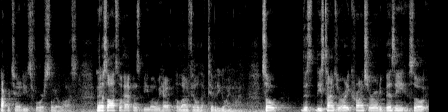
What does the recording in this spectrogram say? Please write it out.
opportunities for soil loss. And this also happens to be when we have a lot of field activity going on. So this, these times are already crunched, are already busy, so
